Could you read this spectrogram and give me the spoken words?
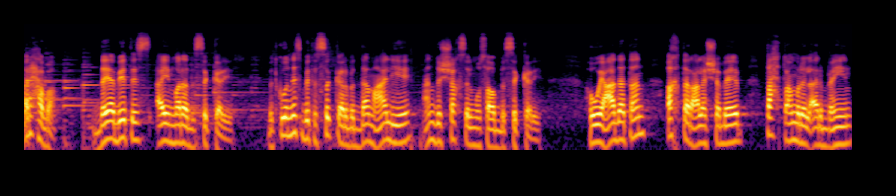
مرحبا. diabetes أي مرض السكري بتكون نسبة السكر بالدم عالية عند الشخص المصاب بالسكري. هو عادة أخطر على الشباب تحت عمر الأربعين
